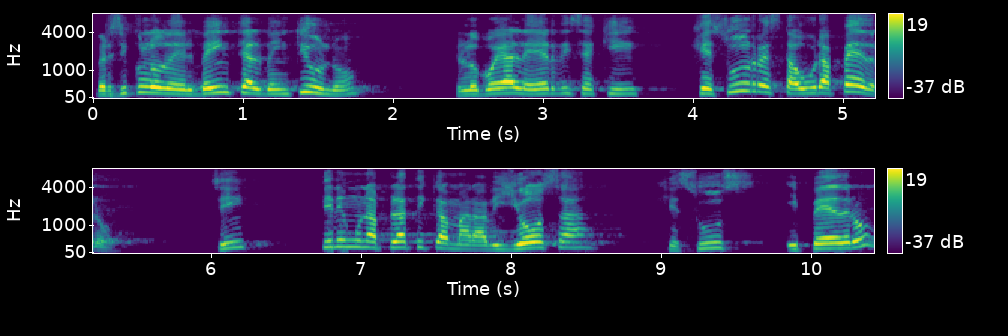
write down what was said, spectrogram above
versículo del 20 al 21, lo voy a leer, dice aquí, Jesús restaura a Pedro, ¿sí? Tienen una plática maravillosa, Jesús y Pedro,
